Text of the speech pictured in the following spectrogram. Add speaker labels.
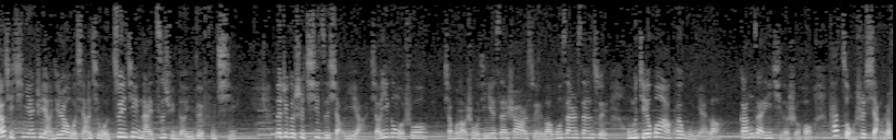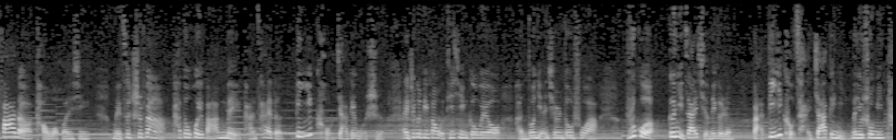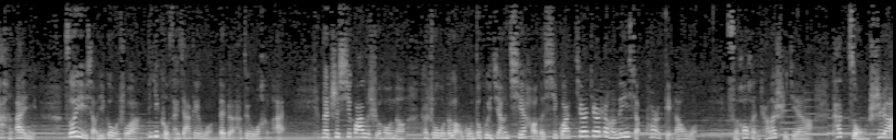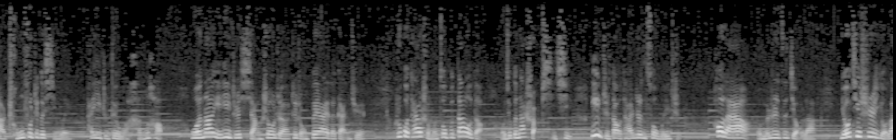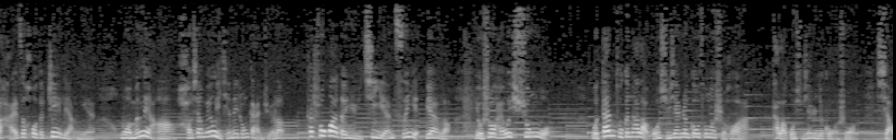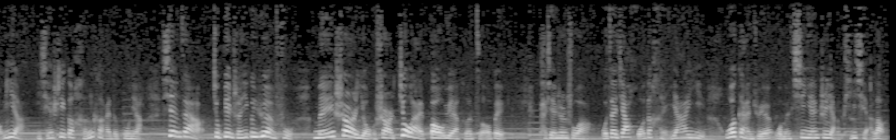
Speaker 1: 聊起七年之痒，就让我想起我最近来咨询的一对夫妻。那这个是妻子小易啊，小易跟我说：“小鹏老师，我今年三十二岁，老公三十三岁，我们结婚啊快五年了。刚在一起的时候，他总是想着法的讨我欢心，每次吃饭啊，他都会把每盘菜的第一口夹给我吃。哎，这个地方我提醒各位哦，很多年轻人都说啊，如果跟你在一起的那个人把第一口菜夹给你，那就说明他很爱你。所以小易跟我说啊，第一口菜夹给我，代表他对我很爱。”那吃西瓜的时候呢，他说我的老公都会将切好的西瓜尖尖上的那一小块给到我。此后很长的时间啊，他总是啊重复这个行为，他一直对我很好。我呢也一直享受着这种被爱的感觉。如果他有什么做不到的，我就跟他耍脾气，一直到他认错为止。后来啊，我们日子久了，尤其是有了孩子后的这两年，我们俩啊好像没有以前那种感觉了。她说话的语气言辞也变了，有时候还会凶我。我单独跟她老公徐先生沟通的时候啊，她老公徐先生就跟我说：“小易啊，以前是一个很可爱的姑娘，现在啊就变成一个怨妇，没事儿有事儿就爱抱怨和责备。”他先生说啊：“我在家活得很压抑，我感觉我们七年之痒提前了。”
